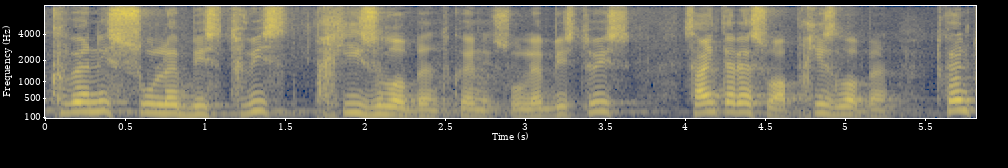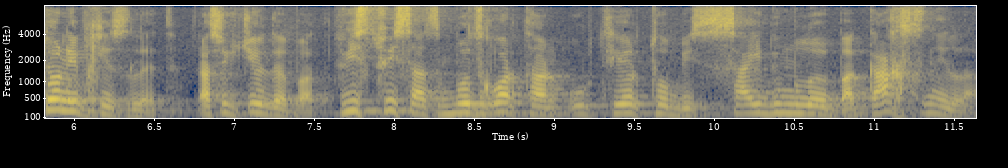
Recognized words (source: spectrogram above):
თქვენი სულებისთვის, ფხიზლობენ თქვენი სულებისთვის, საინტერესოა ფხიზლობენ. თქვენ თონი ფხიზლეთ, რას გჭირდებათ? ვისთვისაც მოძღვართან ურთიერთობის საიდუმლოება გახსნილა,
